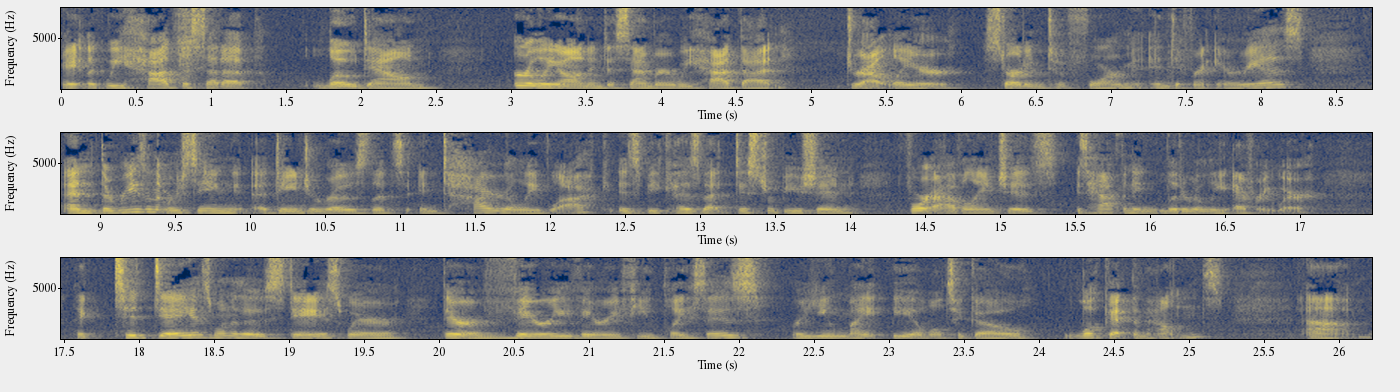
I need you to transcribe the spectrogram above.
Right? Like we had the setup low down early on in December. We had that drought layer starting to form in different areas. And the reason that we're seeing a danger rose that's entirely black is because that distribution for avalanches is happening literally everywhere. Like today is one of those days where there are very, very few places where you might be able to go look at the mountains um,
